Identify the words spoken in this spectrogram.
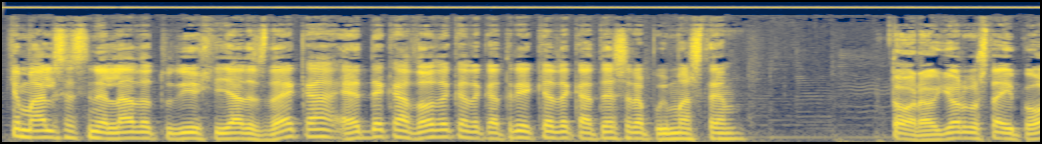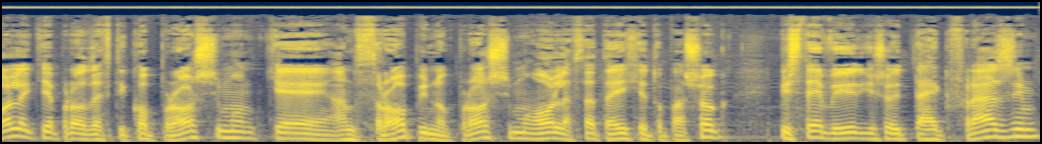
Και μάλιστα στην Ελλάδα του 2010, 11, 12, 13 και 14 που είμαστε Τώρα, ο Γιώργος τα είπε όλα και προοδευτικό πρόσημο και ανθρώπινο πρόσημο. Όλα αυτά τα είχε το Πασόκ. Πιστεύει ο ίδιος ότι τα εκφράζει,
